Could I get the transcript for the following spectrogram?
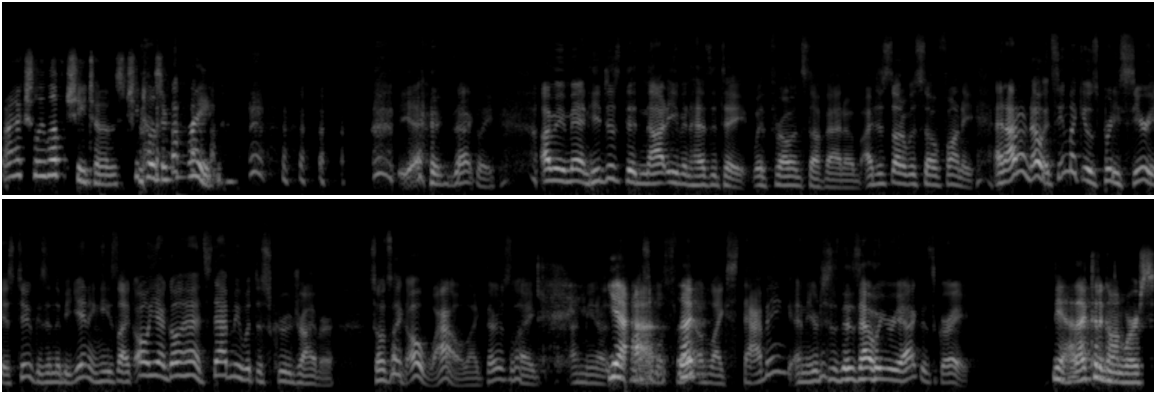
I actually love Cheetos. Cheetos are great. yeah, exactly. I mean, man, he just did not even hesitate with throwing stuff at him. I just thought it was so funny. And I don't know, it seemed like it was pretty serious too, because in the beginning he's like, "Oh yeah, go ahead, stab me with the screwdriver." So it's like, "Oh wow, like there's like, I mean, a Yeah, possible threat that- of like stabbing," and you're just this is how we react. It's great. Yeah, that could have gone worse.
